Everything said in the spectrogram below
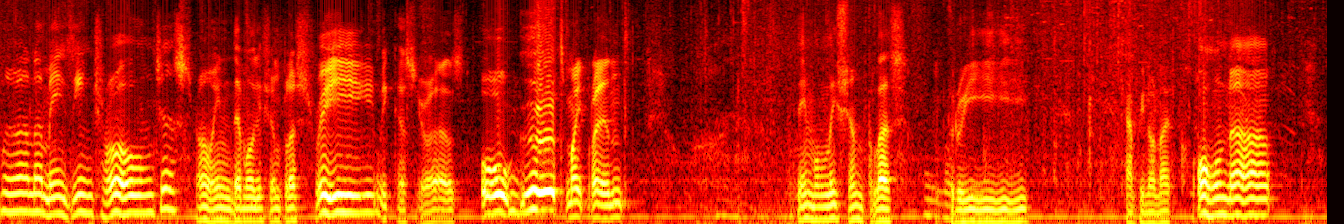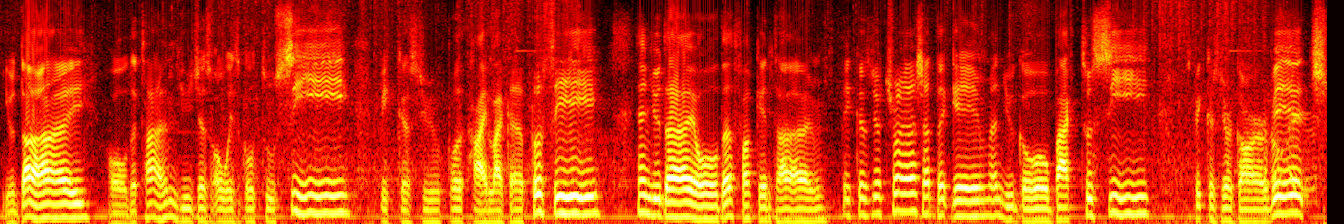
You're an amazing troll. Just throwing demolition plus three because you're so good, my friend. Demolition plus three. Camping on that corner. You die all the time, you just always go to C because you put high like a pussy. And you die all the fucking time because you're trash at the game and you go back to C because you're garbage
